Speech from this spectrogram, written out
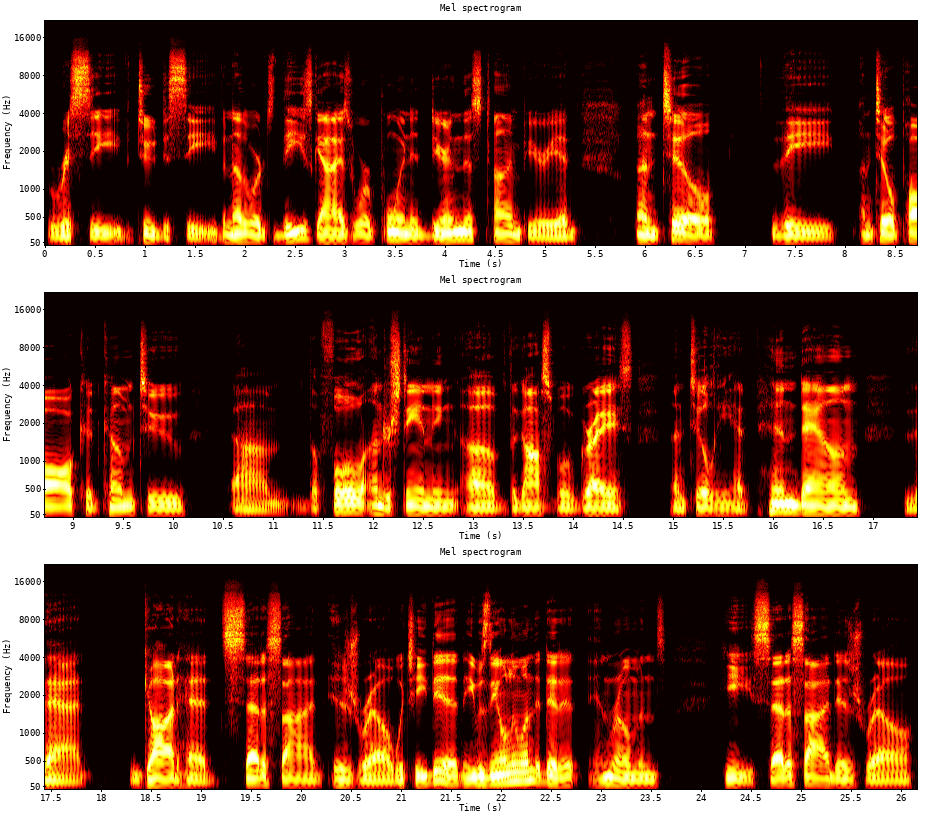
receive to deceive. In other words, these guys were appointed during this time period until the until Paul could come to um, the full understanding of the gospel of grace, until he had pinned down that God had set aside Israel, which he did. He was the only one that did it in Romans. He set aside Israel,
